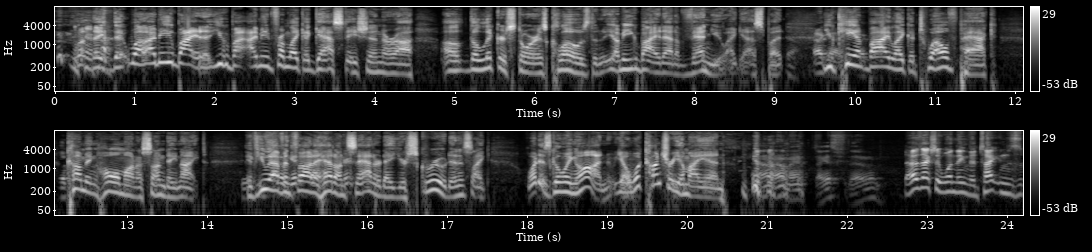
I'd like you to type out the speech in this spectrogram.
well, they, they, well, I mean, you buy it. You buy. I mean, from like a gas station or a, a the liquor store is closed, and I mean, you can buy it at a venue, I guess, but you Okay, can't okay. buy like a twelve pack coming home on a Sunday night. If you haven't thought ahead on. Saturday, you're screwed, and it's like, what is going on? Yo, what country am I in? I don't know, man. I guess. I. That was actually one thing the Titans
